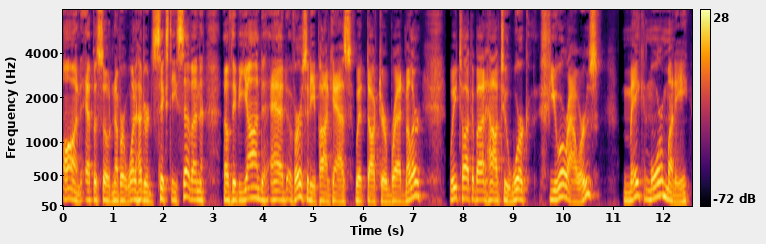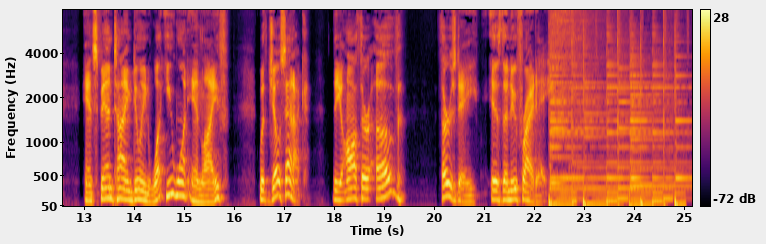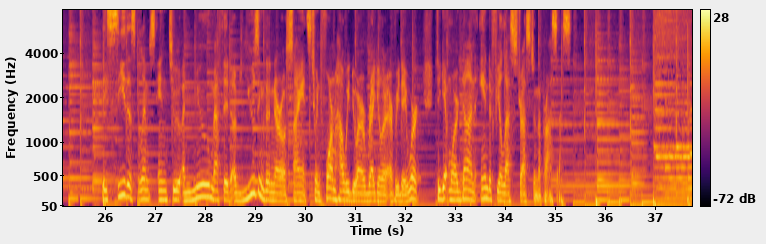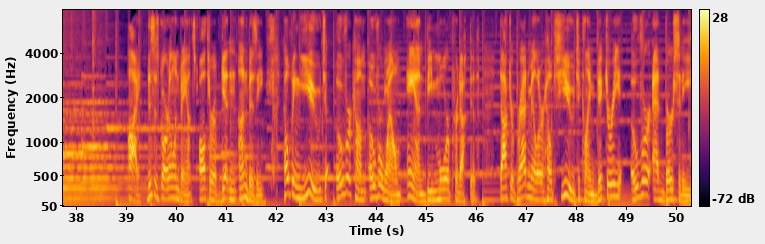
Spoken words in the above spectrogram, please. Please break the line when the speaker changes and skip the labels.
On episode number 167 of the Beyond Adversity podcast with Dr. Brad Miller, we talk about how to work fewer hours, make more money, and spend time doing what you want in life with Joe Sanok, the author of Thursday is the New Friday.
They see this glimpse into a new method of using the neuroscience to inform how we do our regular everyday work to get more done and to feel less stressed in the process.
Hi, this is Garland Vance, author of Getting Unbusy, helping you to overcome overwhelm and be more productive. Dr. Brad Miller helps you to claim victory over adversity.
